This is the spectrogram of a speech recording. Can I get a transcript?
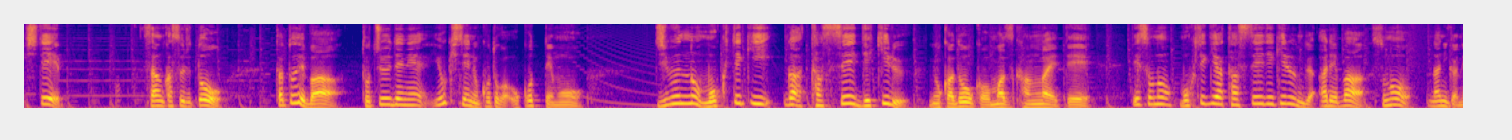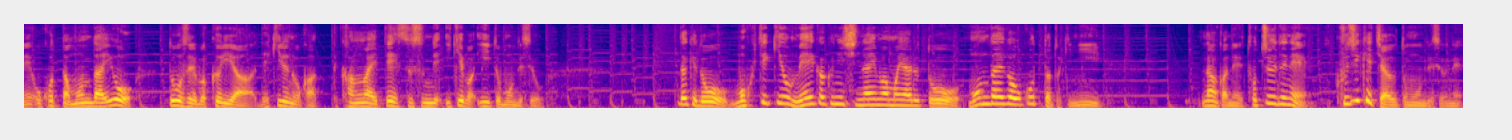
して参加すると例えば途中でね予期せぬことが起こっても自分の目的が達成できるのかどうかをまず考えてでその目的が達成できるのであればその何かね起こった問題をどうすればクリアできるのかって考えて進んでいけばいいと思うんですよ。だけど目的を明確にしないままやると問題が起こった時になんかね途中でねくじけちゃうと思うんですよね。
